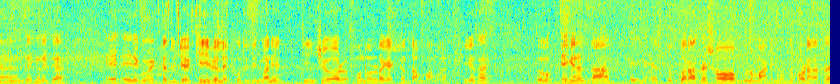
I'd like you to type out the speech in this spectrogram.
হ্যাঁ? দেখেন এটা। এইরকম একটা দুইটা খেয়ে ফেলে প্রতিদিন মানে তিনশো পনেরো টাকা একটার দাম বাংলার ঠিক আছে? তো এখানে যা এই স্তূপ করা আছে সবগুলো মাটির মধ্যে পড়া আছে।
